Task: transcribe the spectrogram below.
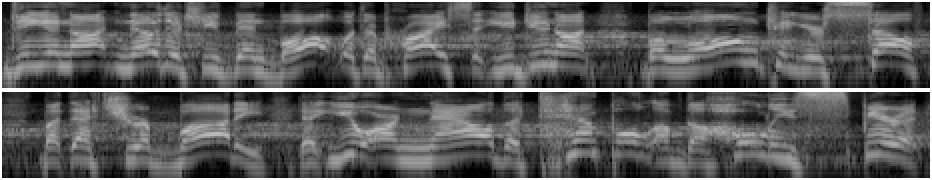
Do you not know that you've been bought with a price, that you do not belong to yourself, but that your body, that you are now the temple of the Holy Spirit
